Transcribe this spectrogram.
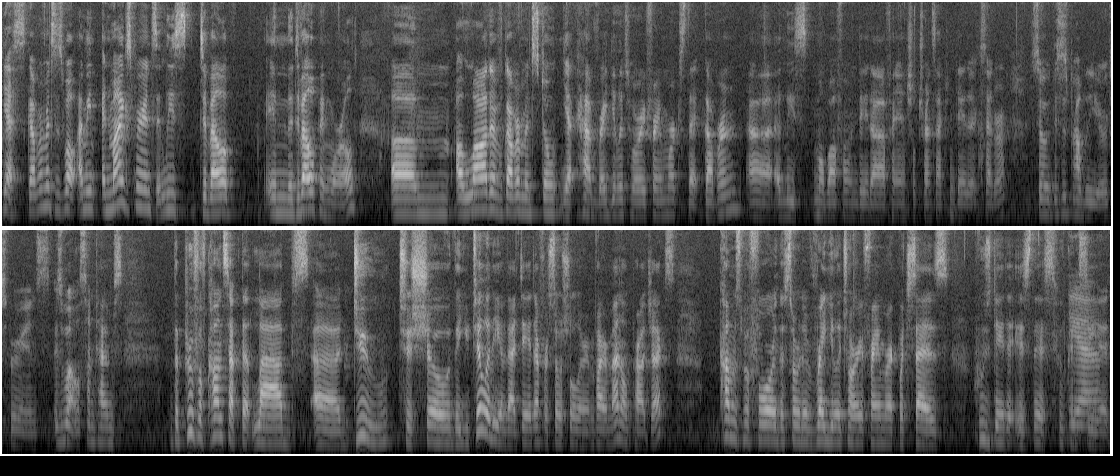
yes, governments as well. I mean, in my experience, at least develop in the developing world, um, a lot of governments don't yet have regulatory frameworks that govern uh, at least mobile phone data, financial transaction data, et cetera. So this is probably your experience as well. Sometimes the proof of concept that labs uh, do to show the utility of that data for social or environmental projects comes before the sort of regulatory framework which says whose data is this, who can yeah. see it,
